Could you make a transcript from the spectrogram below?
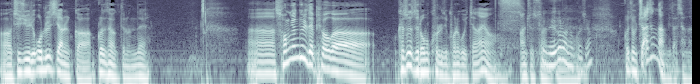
어, 지지율이 오르지 않을까 그런 생각 드는데 어, 송영길 대표가 계속해서 러브콜을 지금 보내고 있잖아요. 안철수한테. 왜 그러는 거죠? 그거 좀 짜증 납니다. 저는.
